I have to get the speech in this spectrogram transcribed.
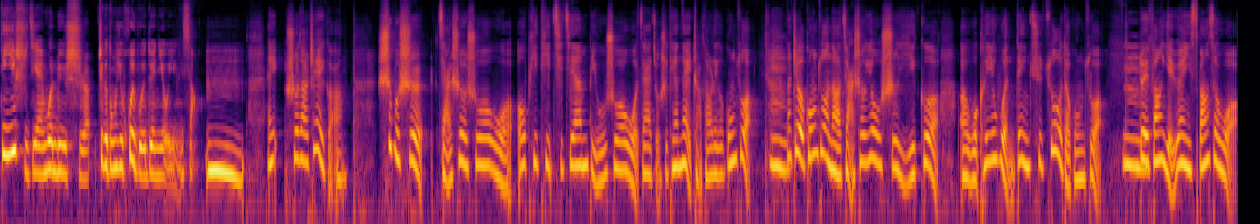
第一时间问律师这个东西会不会对你有影响。嗯，哎，说到这个啊，是不是？假设说我 OPT 期间，比如说我在九十天内找到了一个工作，嗯，那这个工作呢，假设又是一个呃我可以稳定去做的工作，嗯，对方也愿意 sponsor 我，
